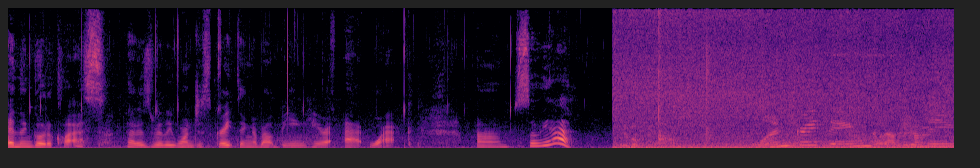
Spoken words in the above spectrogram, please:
and then go to class. That is really one just great thing about being here at WAC. Um, so yeah. One great thing about coming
